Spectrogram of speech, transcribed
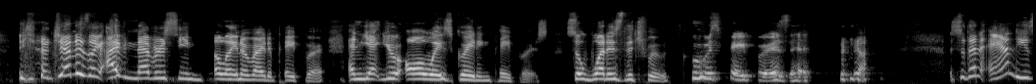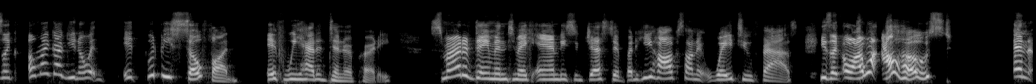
Jenna's like, I've never seen Elena write a paper, and yet you're always grading papers. So, what is the truth? Whose paper is it? yeah. So then Andie's like, oh my God, you know what? It would be so fun if we had a dinner party. Smart of Damon to make Andie suggest it, but he hops on it way too fast. He's like, oh, I want, I'll host. And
